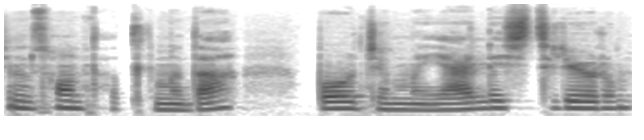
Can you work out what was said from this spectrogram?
Şimdi son tatlımı da borcama yerleştiriyorum.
